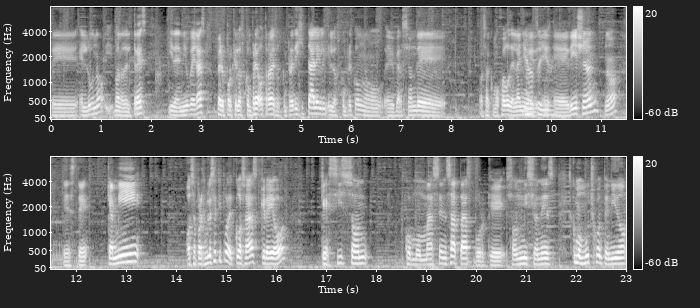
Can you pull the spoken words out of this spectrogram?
de el 1, y, bueno, del 3 y de New Vegas, pero porque los compré otra vez, los compré digital y, los compré como eh, versión de, o sea, como juego del año ed- estoy- eh, edition, ¿no? Este, que a mí, o sea, por ejemplo, ese tipo de cosas creo que sí son como más sensatas porque son misiones, es como mucho contenido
